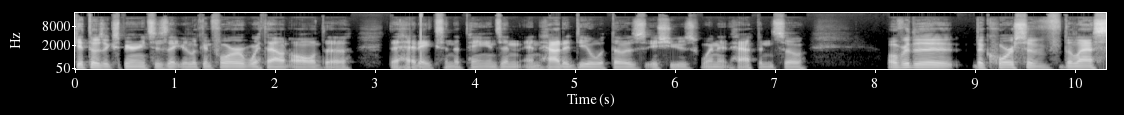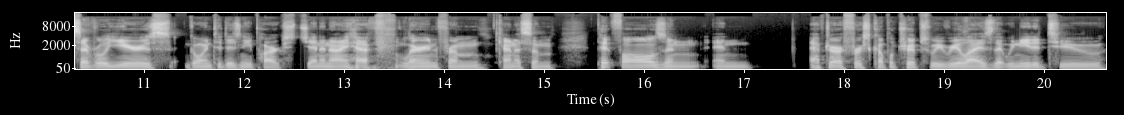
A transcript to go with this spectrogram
get those experiences that you're looking for without all the the headaches and the pains and and how to deal with those issues when it happens. So over the the course of the last several years going to Disney parks, Jen and I have learned from kind of some pitfalls and and after our first couple trips we realized that we needed to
